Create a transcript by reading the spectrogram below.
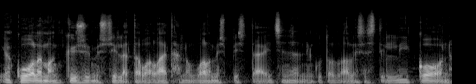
ja kuoleman kysymys sillä tavalla, että hän on valmis pistää itsensä niin kuin totaalisesti likoon,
